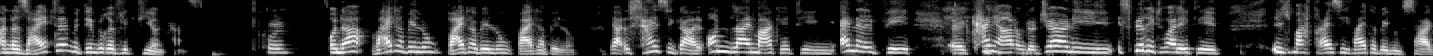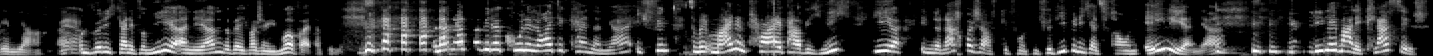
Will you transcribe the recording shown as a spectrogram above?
an der Seite, mit dem du reflektieren kannst. Cool. Und da Weiterbildung, Weiterbildung, Weiterbildung. Ja, ist scheißegal. Online-Marketing, NLP, äh, keine Ahnung, der Journey, Spiritualität. Ich mache 30 Weiterbildungstage im Jahr. Ja. Und würde ich keine Familie ernähren, dann wäre ich wahrscheinlich nur auf Weiterbildung. Und dann lernt man wieder coole Leute kennen. Ja, ich finde, zum Beispiel meinen Tribe habe ich nicht hier in der Nachbarschaft gefunden. Für die bin ich als Frau ein Alien. Ja, die leben alle klassisch.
